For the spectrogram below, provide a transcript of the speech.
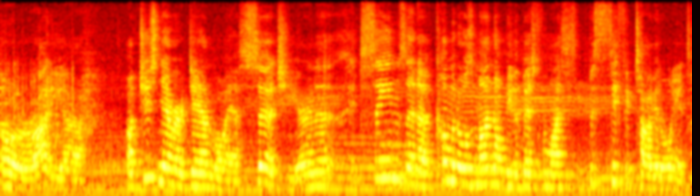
Alrighty, uh, I've just narrowed down my uh, search here and uh, it seems that uh, Commodores might not be the best for my specific target audience.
